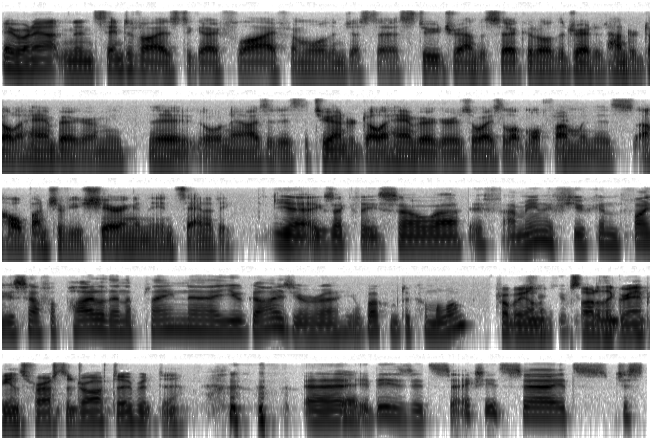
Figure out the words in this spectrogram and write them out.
everyone out and incentivized to go fly for more than just a stooge around the circuit or the dreaded hundred dollar hamburger. I mean, the, or now as it is, the two hundred dollar hamburger is always a lot more fun when there's a whole bunch of you sharing in the insanity. Yeah, exactly. So uh, if I mean, if you can find yourself a pilot in a plane, uh, you guys, you're uh, you're welcome to come along. Probably on the side of the Grampians for us to drive to, but uh, Uh, It is. It's actually it's uh, it's just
